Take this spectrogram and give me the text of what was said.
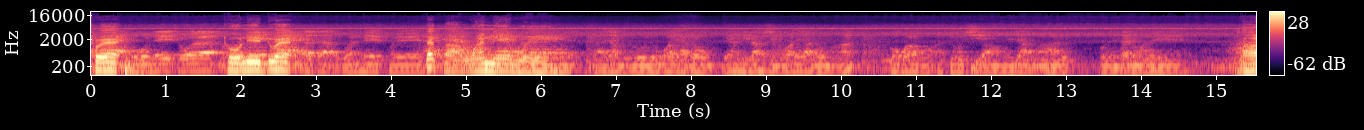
ထွက်ဘုန်နေတွက် ထိုနေ့အတွက် တတဝန္နေဖွယ် သက်သာဝမ်းနေဝယ်ဒါကြောင့်မလို့လုံးဝရတော့ဉာဏ်ဒီလောက်ရှင်ဝါရတော့မှာကိုယ်ဝါကိုအကျိုးရှိအောင်နေကြပါလို့ကိုယ်လည်းတိုက်တော်ပါလေသာ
